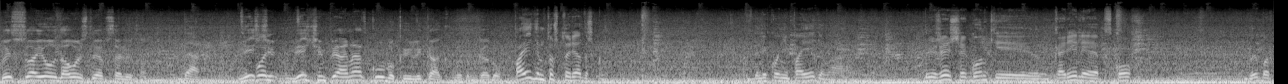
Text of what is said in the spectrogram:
То есть в свое удовольствие абсолютно? Да. Весь, более... весь чемпионат, кубок или как в этом году? Поедем то, что рядышком. Далеко не поедем, а ближайшие гонки Карелия, Псков, Выборг.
